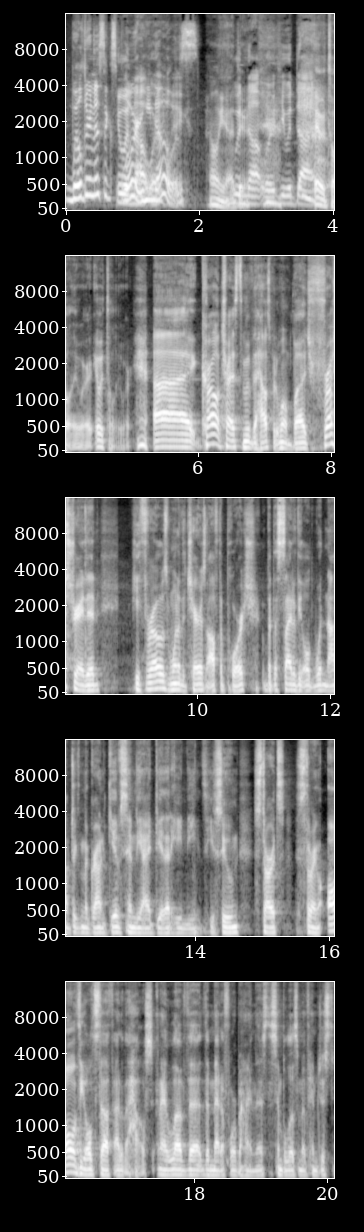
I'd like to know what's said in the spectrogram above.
wilderness explorer he work, knows Hell yeah, it would dude. not work. He would die. It would totally work. It would totally work. Uh, Carl tries to move the house, but it won't budge. Frustrated, He throws one of the chairs off the porch, but the sight of the old wooden object on the ground gives him the idea that he needs. He soon starts throwing all of the old stuff out of the house. And I love the the metaphor behind this, the symbolism of him just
